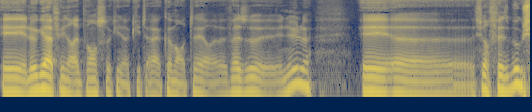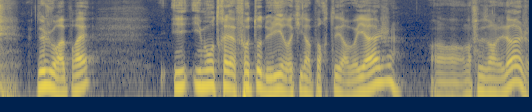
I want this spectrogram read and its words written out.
Et le gars a fait une réponse qui n'a quitté un commentaire euh, vaseux et nul. Et sur Facebook, deux jours après, il, montrait la photo du livre qu'il emportait en voyage, en, en faisant l'éloge.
